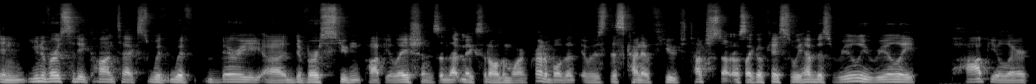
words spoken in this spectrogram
in university context with with very uh, diverse student populations, and that makes it all the more incredible that it was this kind of huge touchstone. I was like, okay, so we have this really, really popular,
